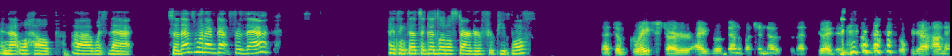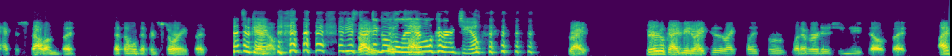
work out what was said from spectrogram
and that will help uh, with that. So, that's what I've got for that. I think that's a good little starter for people. That's a great starter. I wrote down a bunch of notes, so that's good. And I'm going to figure out how in the heck to spell them, but that's a whole different story. But that's okay. You know. if you start right, to Google it, it will correct you. right. Spirit will guide me right to the right place for whatever it is you need, though. But I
